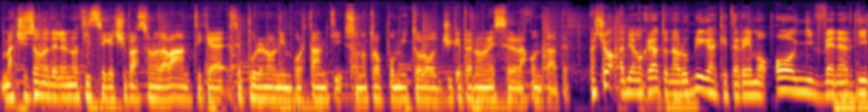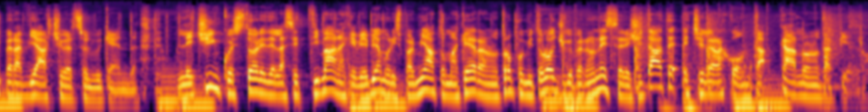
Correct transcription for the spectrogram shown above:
ma ci sono delle notizie che ci passano davanti che, seppure non importanti, sono troppo mitologiche per non essere raccontate. Perciò abbiamo creato una rubrica che terremo ogni venerdì per avviarci verso il weekend. Le 5 storie della settimana che vi abbiamo risparmiato ma che erano troppo mitologiche per non essere citate e ce le racconta Carlo Notarpietro.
